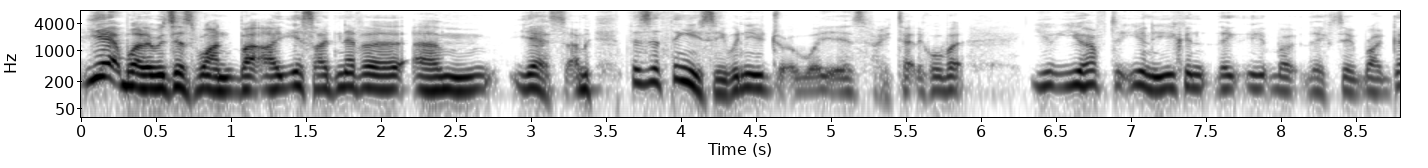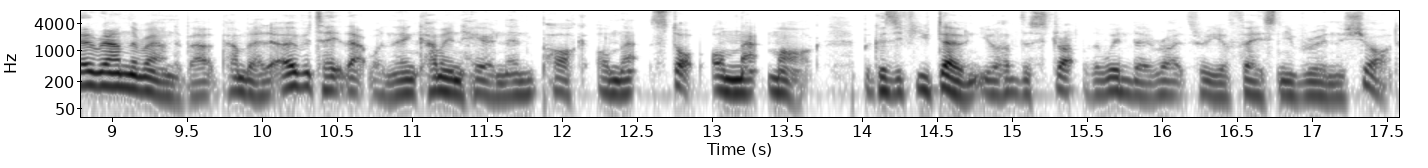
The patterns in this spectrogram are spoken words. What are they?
Yeah, well, it was just one, but I, yes, I'd never. Um, yes, I mean, there's a thing you see when you. well, It's very technical, but you you have to. You know, you can. They, they say right, go round the roundabout, come back, overtake that one, then come in here and then park on that stop on that mark. Because if you don't, you'll have the strut of the window right through your face and you've ruined the shot.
